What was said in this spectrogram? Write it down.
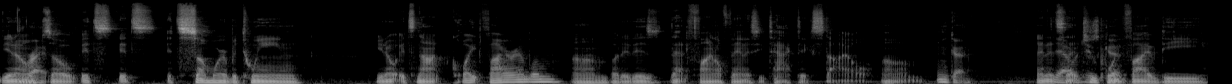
You know, Right. so it's it's it's somewhere between. You know, it's not quite Fire Emblem, um, but it is that Final Fantasy Tactics style. Um, okay, and it's Yeah, that which is good. 2.5D,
